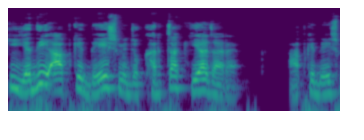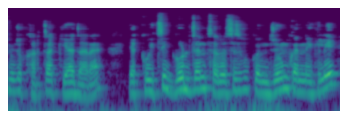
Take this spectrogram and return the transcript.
कि यदि आपके देश में जो खर्चा किया जा रहा है, आपके देश में जो खर्चा किया जा रहा है या किसी गुड्स एंड सर्विसेज़ को कंज्यूम करने के लिए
